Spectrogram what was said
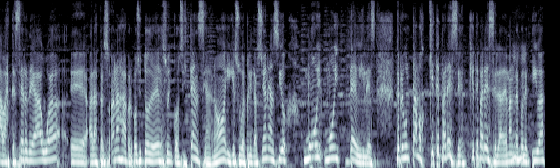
abastecer de agua eh, a las personas a propósito de su inconsistencia, ¿no? Y que sus explicaciones han sido muy, muy débiles. Te preguntamos, ¿qué te parece? ¿Qué te parece la demanda colectiva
